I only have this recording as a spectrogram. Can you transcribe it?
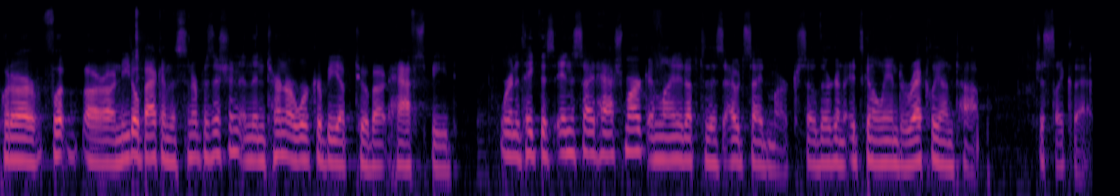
put our foot, our uh, needle back in the center position, and then turn our Workerbee up to about half speed. We're gonna take this inside hash mark and line it up to this outside mark. So they're gonna, it's gonna land directly on top, just like that.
